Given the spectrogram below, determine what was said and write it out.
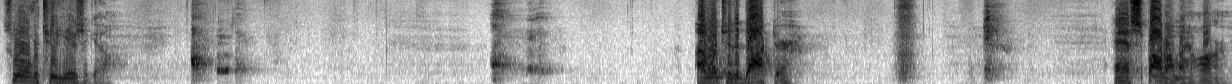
It's a little over two years ago. I went to the doctor and had a spot on my arm.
